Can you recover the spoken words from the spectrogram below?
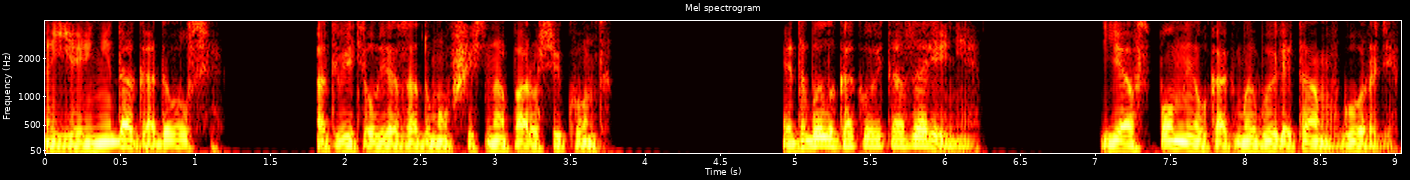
«Я и не догадывался», — ответил я, задумавшись на пару секунд. Это было какое-то озарение. Я вспомнил, как мы были там, в городе.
